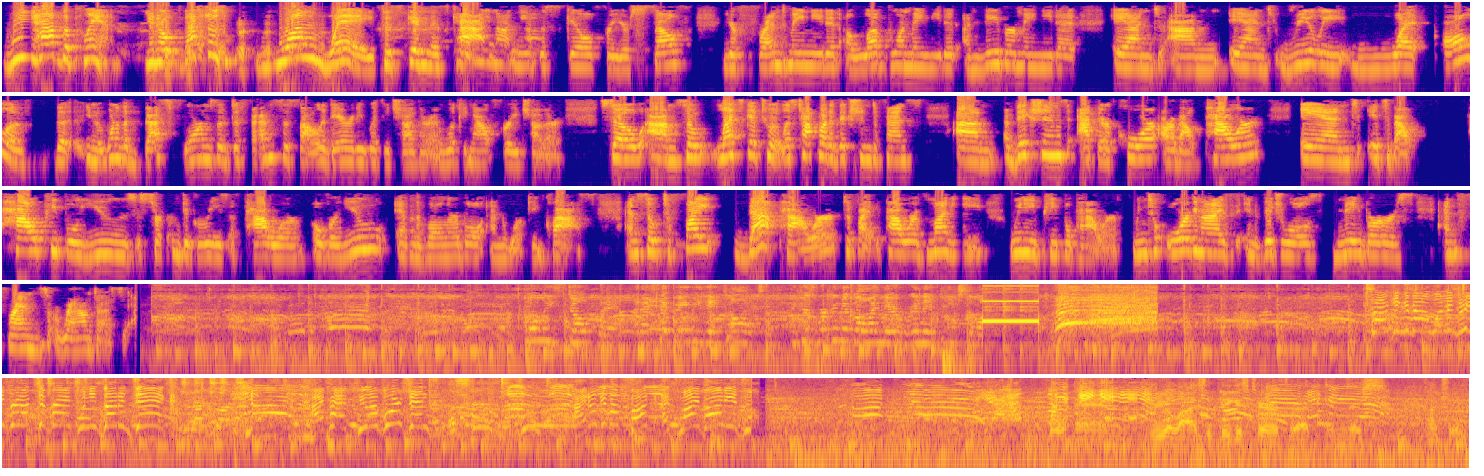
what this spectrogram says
we have the plan. You know, that's just one way to skin this cat. You may not need the skill for yourself. Your friend may need it. A loved one may need it. A neighbor may need it. And, um, and really what all of the, you know, one of the best forms of defense is solidarity with each other and looking out for each other. So, um, so let's get to it. Let's talk about eviction defense. Um, evictions at their core are about power and it's about how people use certain degrees of power over you and the vulnerable and the working class. And so to fight that power, to fight the power of money, we need people power. We need to organize individuals, neighbors, and friends around us. Bullies don't win. And I said, baby, they don't. Because we're going to go in there, we're going to impeach them all. I've had two abortions. I don't give a fuck. It's my body. It's realize the biggest terror threat in this country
